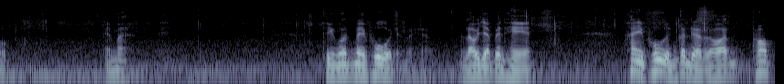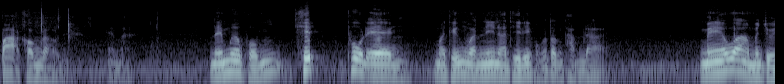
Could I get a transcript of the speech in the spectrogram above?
16 เห็นไหมที่งดไม่พูดเห็นไหมครับ เราอย่าเป็นเหตุ ให้ผู้อื่นก็เดือดร้อน เพราะปากของเราเนี่ยเห็นไหมในเมื่อผมคิดพูดเองมาถึงวันนี้นาทีนี้ผมก็ต้องทำได้ แม้ว่ามันอยู่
